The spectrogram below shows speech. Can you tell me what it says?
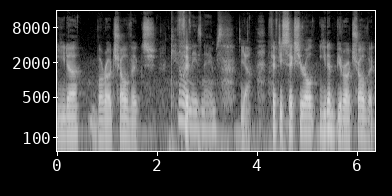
Ida Borochovich Killing Fif- these names. Yeah. 56 year old Ida Burochovic,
